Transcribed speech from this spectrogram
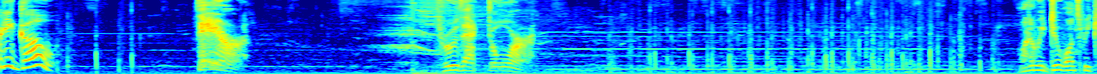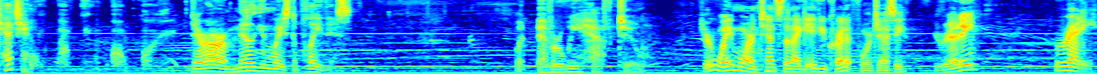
Where'd he go? There! Through that door. What do we do once we catch him? There are a million ways to play this. Whatever we have to. You're way more intense than I gave you credit for, Jesse. You ready? Ready.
